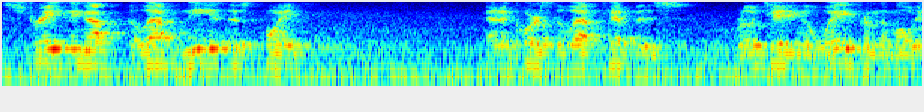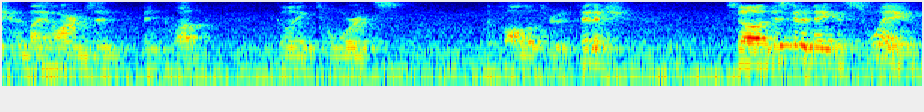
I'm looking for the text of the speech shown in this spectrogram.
straightening up the left knee at this point. And of course the left hip is rotating away from the motion of my arms and, and club going towards the follow through and finish. So I'm just going to make a swing,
